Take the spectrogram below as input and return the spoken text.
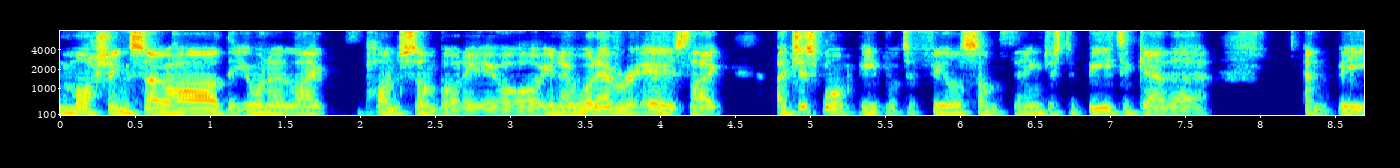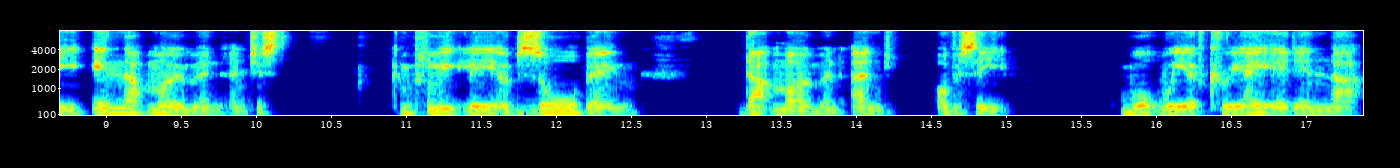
moshing so hard that you want to like punch somebody or you know whatever it is like i just want people to feel something just to be together and be in that moment and just completely absorbing that moment and obviously what we have created in that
